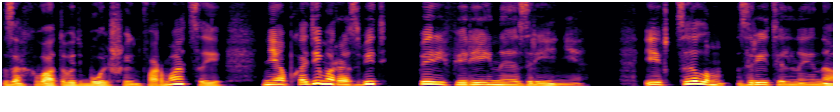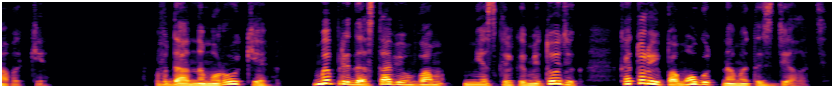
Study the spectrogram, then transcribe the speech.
захватывать больше информации, необходимо развить периферийное зрение и в целом зрительные навыки. В данном уроке мы предоставим вам несколько методик, которые помогут нам это сделать.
